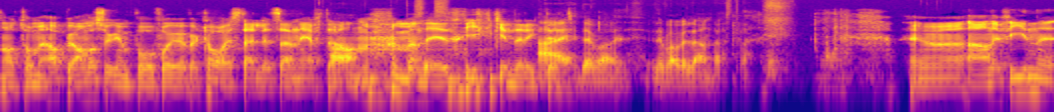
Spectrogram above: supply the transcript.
Ja, Tommy Happy han var sugen på att få överta istället sen i efterhand. Ja, men det gick inte riktigt. Nej, det var, det var väl andast va. Uh, han är fin,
